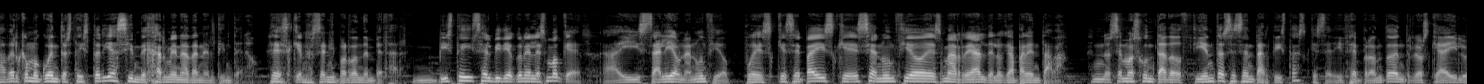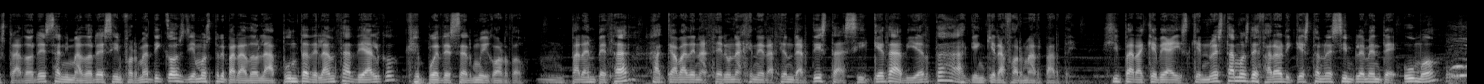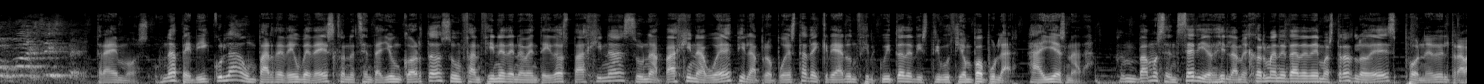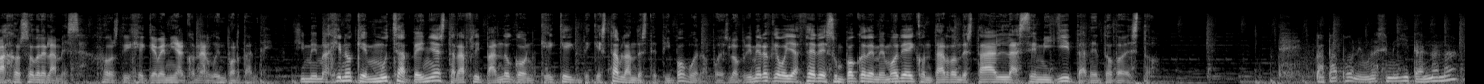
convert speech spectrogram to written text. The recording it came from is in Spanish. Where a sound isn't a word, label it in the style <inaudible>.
A ver cómo cuento esta historia sin dejarme nada en el tintero. Es que no sé ni por dónde empezar. ¿Visteis el vídeo con el Smoker? Ahí salía un anuncio. Pues que sepáis que ese anuncio es más real de lo que aparentaba. Nos hemos juntado 160 artistas, que se dice pronto, entre los que hay ilustradores, animadores e informáticos, y hemos preparado la punta de lanza de algo que puede ser muy gordo. Para empezar, acaba de nacer una generación de artistas y queda abierta a quien quiera formar parte. Y para que veáis que no estamos de farol y que esto no es simplemente humo traemos una película, un par de DVDs con 81 cortos, un fanzine de 92 páginas, una página web y la propuesta de crear un circuito de distribución popular. Ahí es nada. Vamos en serio y la mejor manera de demostrarlo es poner el trabajo sobre la mesa. Os dije que venía con algo importante. Y me imagino que mucha peña estará flipando con ¿qué, qué, ¿de qué está hablando este tipo? Bueno, pues lo primero que voy a hacer es un poco de memoria y contar dónde está la semillita de todo esto. Papá pone una semillita en mamá,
